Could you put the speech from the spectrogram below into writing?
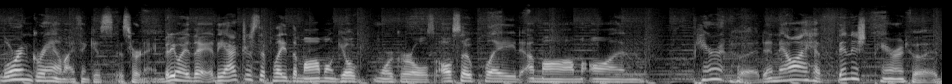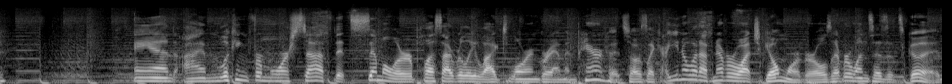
Lauren Graham, I think is, is her name. But anyway, the, the actress that played the mom on Gilmore Girls also played a mom on Parenthood. And now I have finished Parenthood and I'm looking for more stuff that's similar. Plus, I really liked Lauren Graham in Parenthood. So I was like, you know what? I've never watched Gilmore Girls. Everyone says it's good.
